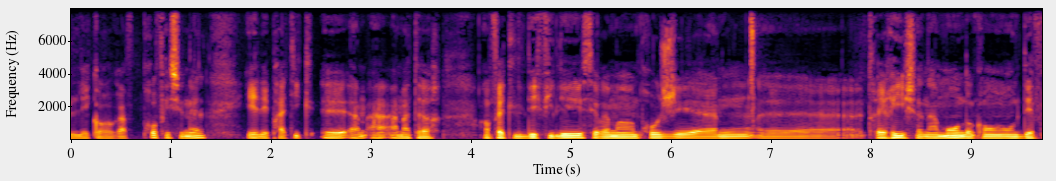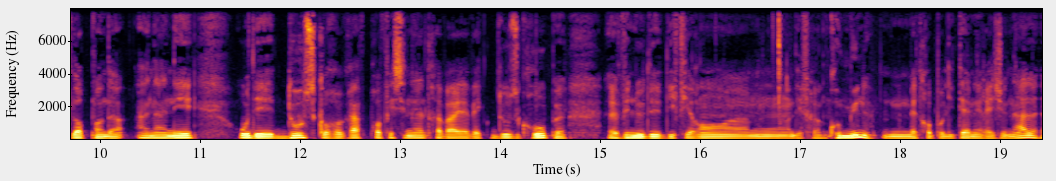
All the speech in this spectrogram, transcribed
les chorégraphes professionnels et les pratiques euh, am amateurs. En fait, le défilé, c'est vraiment un projet très riche en amont, donc on, on le développe pendant une année où des 12 chorégraphes professionnels travaillent avec 12 groupes euh, venus de différents, euh, différentes communes métropolitaines et régionales.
